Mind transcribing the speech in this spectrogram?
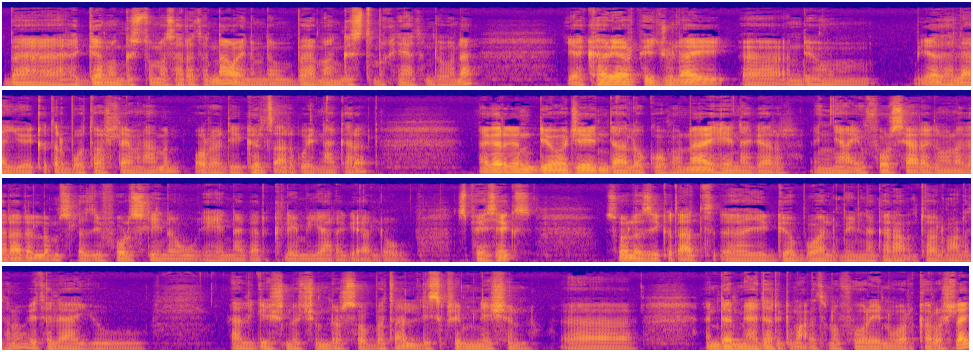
በህገ መንግስቱ መሰረትና ወይም ደግሞ በመንግስት ምክንያት እንደሆነ የ career page ኡ ላይ እንዲሁም የተለያዩ የቅጥር ቦታዎች ላይ ምናምን already ግልጽ አድርጎ ይናገራል። ነገር ግን DOJ እንዳለው ከሆነ ይሄ ነገር እኛ enforce ያደረግነው ነገር አይደለም። ስለዚህ falsely ነው ይሄ ነገር claim እያደረገ ያለው SpaceX ለዚህ ቅጣት ይገባዋል የሚል ነገር አምጥተዋል ማለት ነው። የተለያዩ allegation ኦችም ደርሰውበታል። discrimination እንደሚያደርግ ማለት ነው foreign worker ኦች ላይ።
